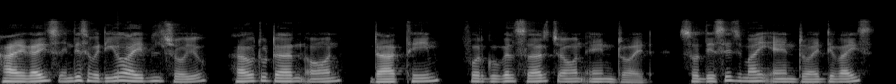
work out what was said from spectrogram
Hi guys, in this video I will show you how to turn on dark theme for Google search on Android. So this is my Android device.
